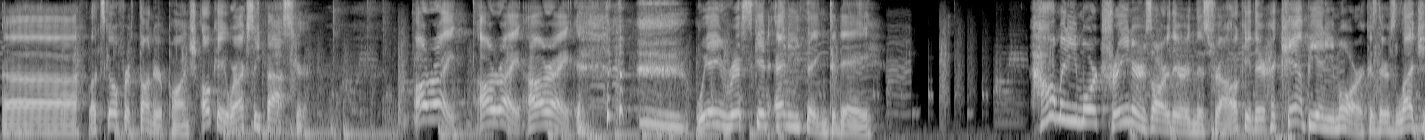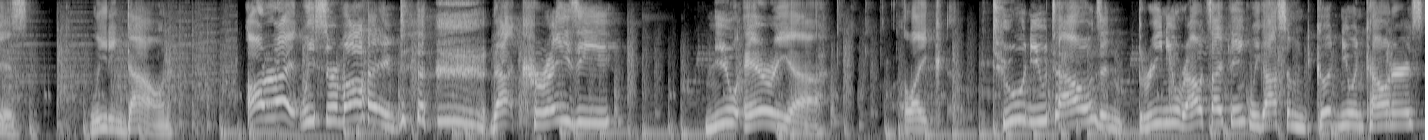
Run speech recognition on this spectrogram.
Uh, let's go for Thunder Punch. Okay, we're actually faster. All right, all right, all right. we ain't risking anything today. How many more trainers are there in this route? Okay, there can't be any more because there's ledges leading down. All right, we survived that crazy new area. Like two new towns and three new routes, I think. We got some good new encounters.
